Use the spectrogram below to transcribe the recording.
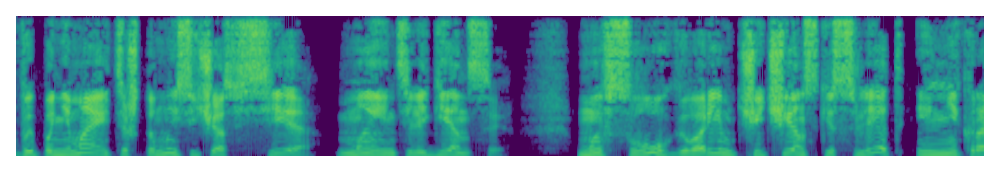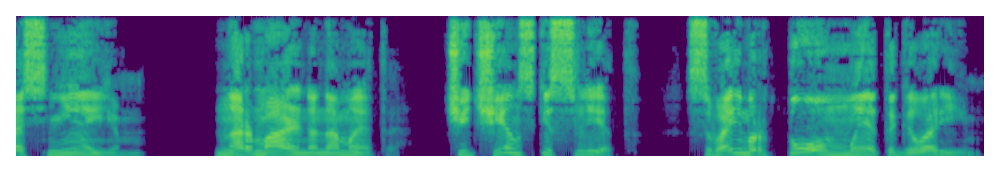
Вы понимаете, что мы сейчас все, мы интеллигенция, мы вслух говорим чеченский след и не краснеем. Нормально нам это. Чеченский след. Своим ртом мы это говорим.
